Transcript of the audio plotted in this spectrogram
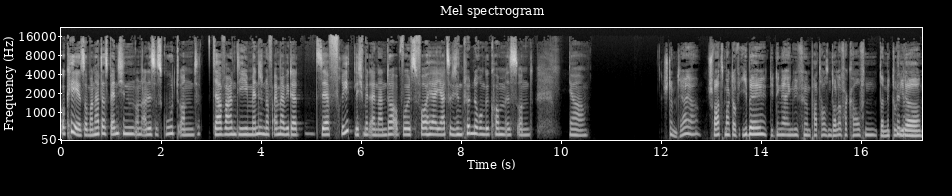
okay, so man hat das Bändchen und alles ist gut und da waren die Menschen auf einmal wieder sehr friedlich miteinander, obwohl es vorher ja zu diesen Plünderungen gekommen ist und ja. Stimmt, ja, ja. Schwarzmarkt auf Ebay, die Dinger irgendwie für ein paar tausend Dollar verkaufen, damit du genau. wieder,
